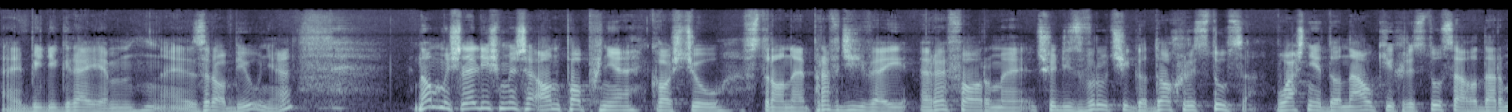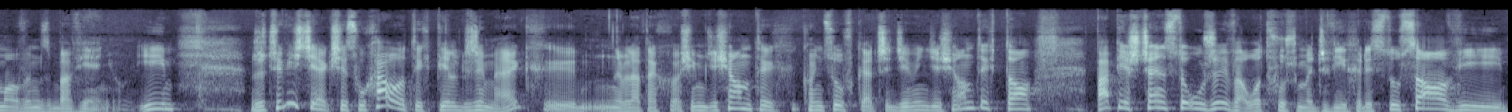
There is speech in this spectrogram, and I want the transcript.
e, Billy Graham e, zrobił, nie? No, myśleliśmy, że on popchnie Kościół w stronę prawdziwej reformy, czyli zwróci go do Chrystusa, właśnie do nauki Chrystusa o darmowym zbawieniu. I rzeczywiście, jak się słuchało tych pielgrzymek y, w latach 80., końcówka czy 90., to papież często używał: otwórzmy drzwi Chrystusowi,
